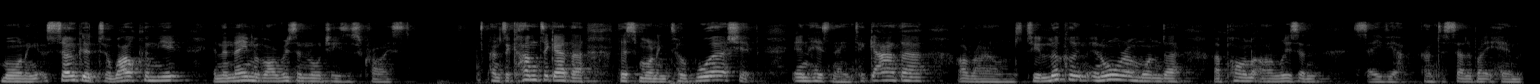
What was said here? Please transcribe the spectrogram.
morning. It's so good to welcome you in the name of our risen Lord Jesus Christ and to come together this morning to worship in His name, to gather around, to look in awe and wonder upon our risen Saviour and to celebrate Him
